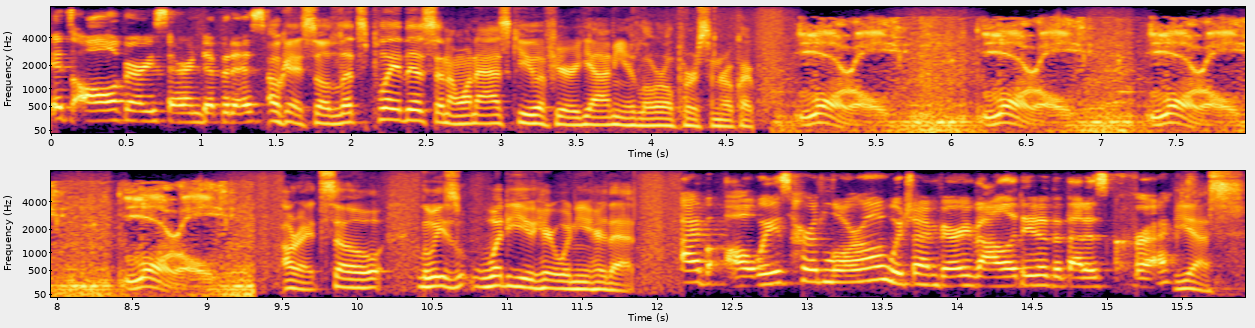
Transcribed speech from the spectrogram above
It's all very serendipitous. Okay, so let's play this, and I want to ask you if you're a Yanny or Laurel person, real quick. Laurel, Laurel, Laurel, Laurel. All right. So, Louise, what do you hear when you hear that? I've always heard Laurel, which I'm very validated that that is correct. Yes.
